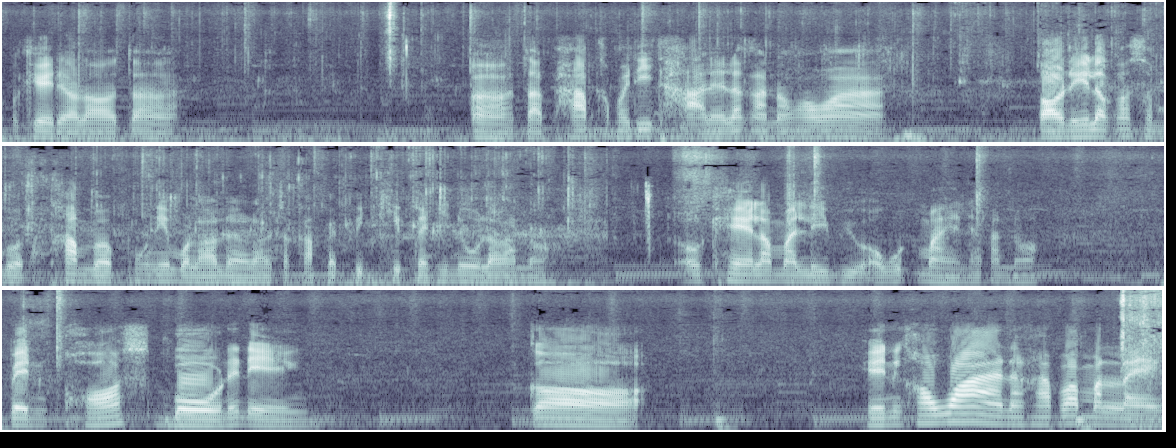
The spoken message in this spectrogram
โอเคเดี๋ยวเราจะเอ่อตัดภาพกลับไปที่ฐานเลยแล้วกันเนาะเพราะว่า ตอนนี้เราก็สำรวจถ้ำพวกนี้หมดแล้วเดี๋ยวเราจะกลับไปปิดคลิปกันที่นู่นแล้วกันเนาะโอเคเรามารีวิวอาวุธใหม่แล้วกันเนาะเป็นคอสโบนั่นเอง ก็ เห็นเขาว่านะครับว่ามันแรง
